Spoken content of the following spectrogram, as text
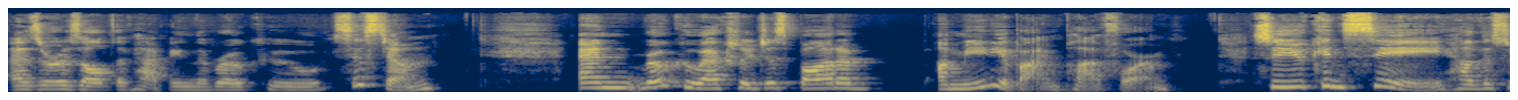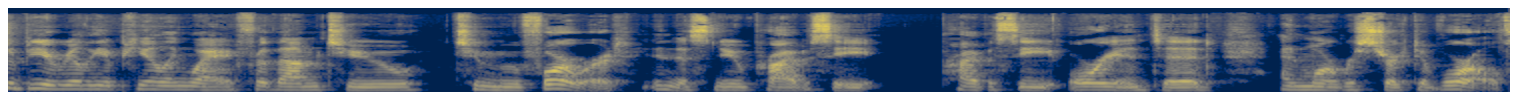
as a result of having the Roku system. And Roku actually just bought a, a media buying platform. So you can see how this would be a really appealing way for them to to move forward in this new privacy privacy oriented and more restrictive world.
